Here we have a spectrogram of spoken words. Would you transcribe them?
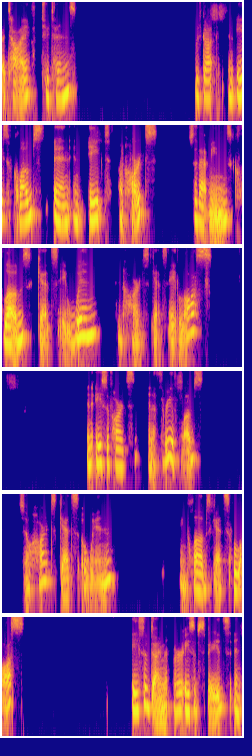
A tie, two tens. We've got an ace of clubs and an eight of hearts. So that means clubs gets a win and hearts gets a loss. An ace of hearts and a three of clubs. So hearts gets a win and clubs gets a loss. Ace of diamond or ace of spades and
